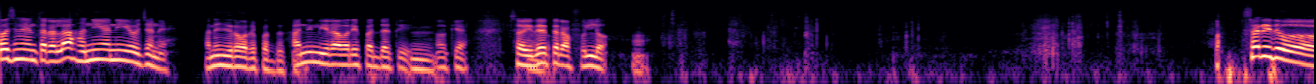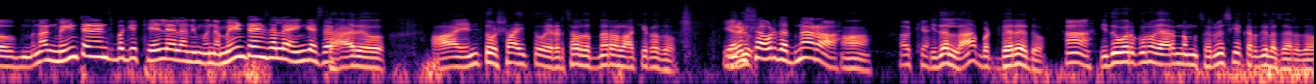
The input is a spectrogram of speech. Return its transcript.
ಯೋಜನೆ ಅಂತಾರಲ್ಲ ಹನಿ ಹನಿ ಯೋಜನೆ? ಹನಿ ನೀರಾವರಿ ಪದ್ಧತಿ. ಹನಿ ನೀರಾವರಿ ಪದ್ಧತಿ. ಓಕೆ ಸೊ ಇದೇ ಥರ ಫುಲ್ಲು ಸರ್ ಇದು ನಾನು ಮೇಂಟೆನೆನ್ಸ್ ಬಗ್ಗೆ ಕೇಳಲೇ ಇಲ್ಲ ನಿಮ್ಮನ್ನ ಮೇಂಟೆನೆನ್ಸ್ ಎಲ್ಲ ಹೆಂಗೆ ಸರ್ ಸರ್ ಆ ಎಂಟು ವರ್ಷ ಆಯಿತು ಎರಡು ಸಾವಿರದ ಹದಿನಾರಲ್ಲಿ ಹಾಕಿರೋದು. ಎರಡು ಸಾವಿರದ ಹದಿನಾರ? ಹಾಂ. ಓಕೆ ಇದಲ್ಲ ಬಟ್ ಬೇರೆದು. ಹಾಂ. ಇದುವರೆಗೂ ಯಾರು ನಮ್ಮ ಸರ್ವಿಸ್ಗೆ ಕರೆದಿಲ್ಲ ಸರ್ ಅದು.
